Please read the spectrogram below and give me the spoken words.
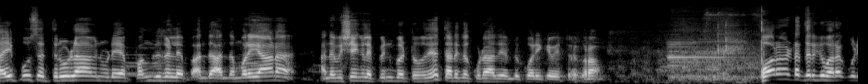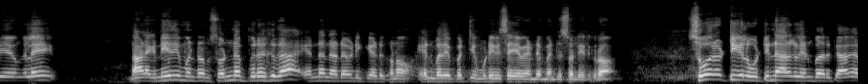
தைப்பூச திருவிழாவினுடைய பங்குகளை அந்த அந்த முறையான அந்த விஷயங்களை பின்பற்றுவதே தடுக்கக்கூடாது என்று கோரிக்கை வைத்திருக்கிறோம். போராட்டத்திற்கு வரக்கூடியவங்களை நாளைக்கு நீதிமன்றம் சொன்ன பிறகுதான் என்ன நடவடிக்கை எடுக்கணும் என்பதை பற்றி முடிவு செய்ய வேண்டும் என்று சொல்லியிருக்கிறோம். சுவரொட்டிகள் ஒட்டினார்கள் என்பதற்காக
